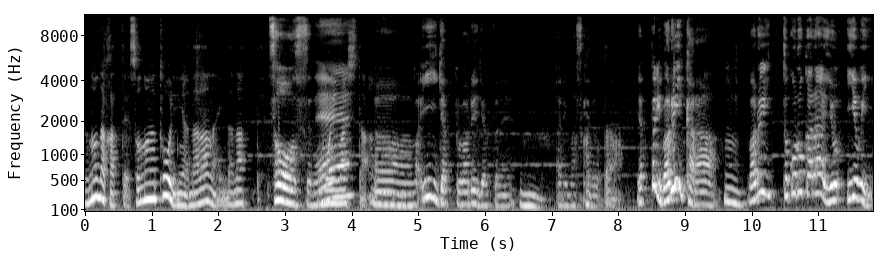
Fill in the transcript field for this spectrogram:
世の中ってその通りにはならないんだなってそうっすね。思いました。ううん。んまあ、いいギャップ悪いギャップね。うん。ありますけど。あった。やっぱり悪いからうん。悪いところからよ良い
